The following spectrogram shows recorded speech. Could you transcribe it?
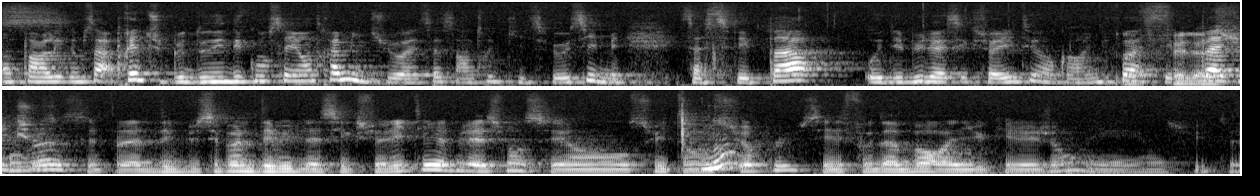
en parler comme ça. Après, tu peux donner des conseils entre amis, tu vois, ça, c'est un truc qui se fait aussi, mais ça se fait pas au début de la sexualité, encore une fois. C'est pas quelque chose. C'est pas, la début- c'est pas le début de la sexualité, la fellation, c'est ensuite en Non. surplus. Il faut d'abord éduquer les gens et ensuite euh,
